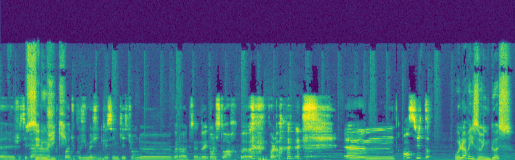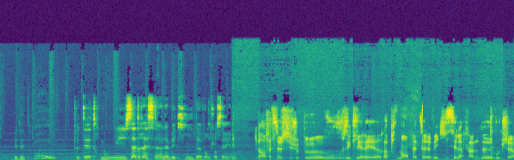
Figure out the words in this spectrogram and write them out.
Euh, je sais pas. C'est logique. Pourquoi, du coup, j'imagine que c'est une question de voilà, ça doit être dans l'histoire. voilà. ensuite, Ou alors ils ont une gosse, peut-être. Oh. peut-être Non. où il s'adresse à la Becky d'avant, j'en sais rien. Non, en fait, si je peux vous, vous éclairer euh, rapidement, en fait, euh, Becky, c'est la femme de Butcher.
